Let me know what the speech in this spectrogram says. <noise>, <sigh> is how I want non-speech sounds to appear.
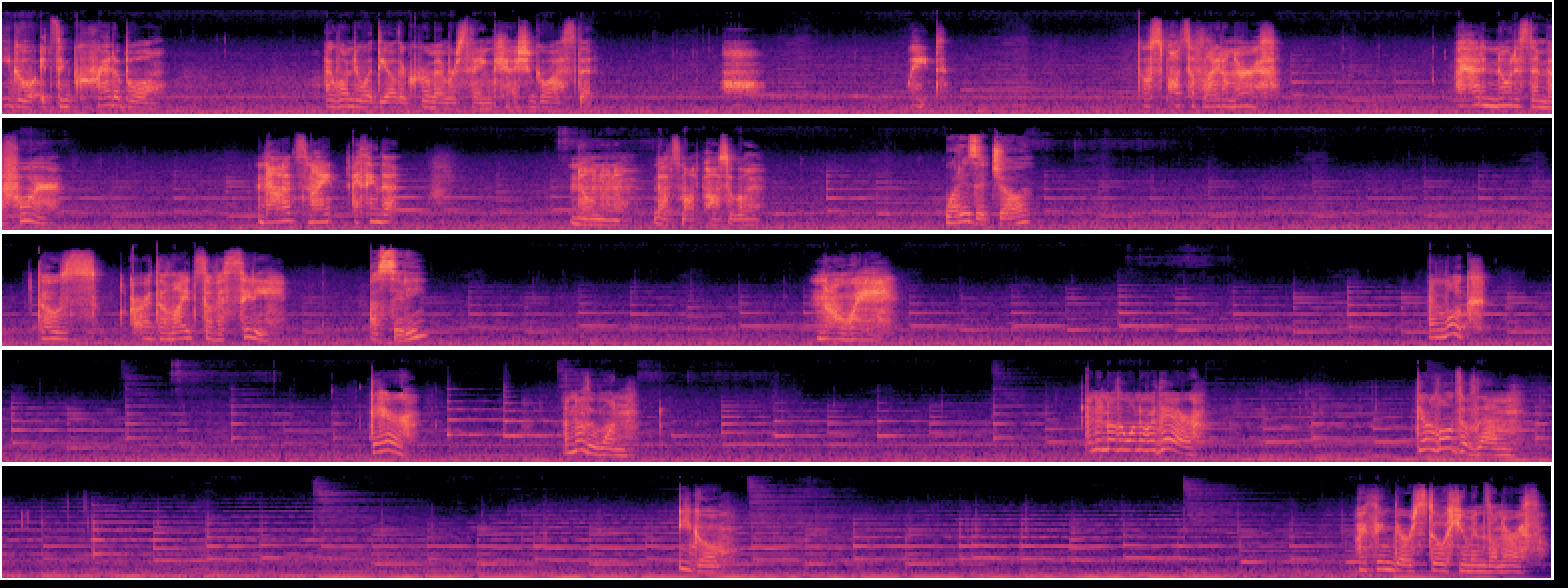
Ego, it's incredible. I wonder what the other crew members think. I should go ask that. <gasps> Wait. Those spots of light on Earth. I hadn't noticed them before. Now that it's night, I think that. No, no, no. That's not possible. What is it, Joe? Those are the lights of a city. A city? No way. And look. There. Another one. And another one over there. Loads of them. Ego. I think there are still humans on Earth.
